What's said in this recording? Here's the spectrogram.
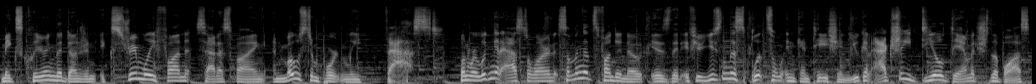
makes clearing the dungeon extremely fun, satisfying, and most importantly, fast. When we're looking at Astellarn, something that's fun to note is that if you're using the Split Soul incantation, you can actually deal damage to the boss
